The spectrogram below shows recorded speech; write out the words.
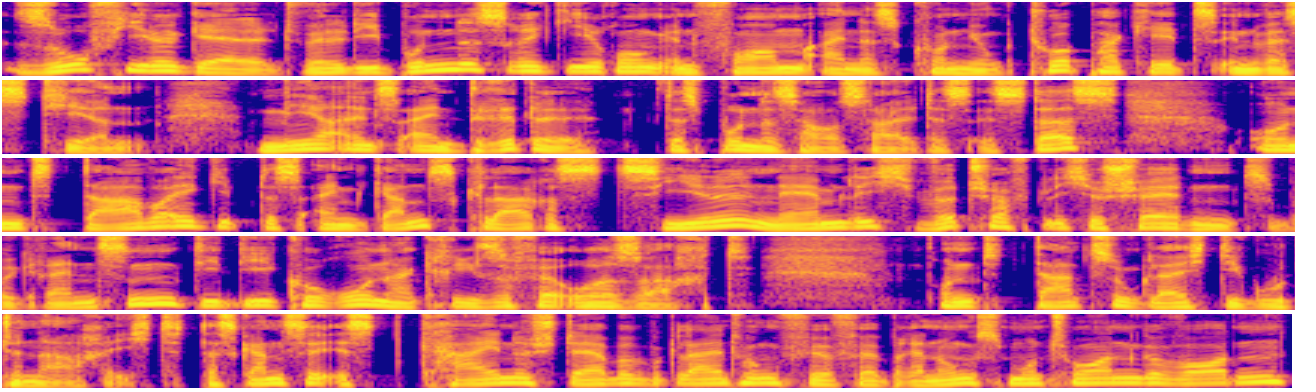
So viel Geld will die Bundesregierung in Form eines Konjunkturpakets investieren. Mehr als ein Drittel des Bundeshaushaltes ist das. Und dabei gibt es ein ganz klares Ziel, nämlich wirtschaftliche Schäden zu begrenzen, die die Corona-Krise verursacht. Und dazu gleich die gute Nachricht. Das Ganze ist keine Sterbebegleitung für Verbrennungsmotoren geworden,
